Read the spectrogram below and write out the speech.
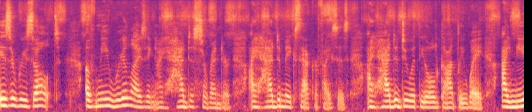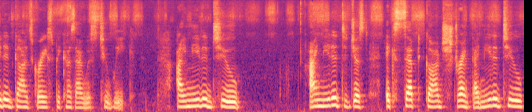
is a result of me realizing I had to surrender. I had to make sacrifices. I had to do it the old godly way. I needed God's grace because I was too weak. I needed to I needed to just accept God's strength. I needed to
